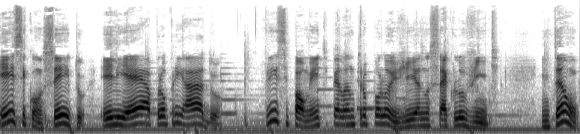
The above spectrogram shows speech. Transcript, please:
esse conceito ele é apropriado principalmente pela antropologia no século XX. Então,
